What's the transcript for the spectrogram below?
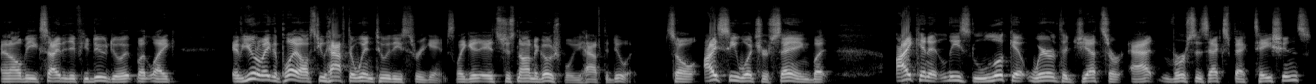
and I'll be excited if you do do it. But like, if you don't make the playoffs, you have to win two of these three games. Like, it's just non-negotiable. You have to do it. So I see what you're saying, but I can at least look at where the Jets are at versus expectations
